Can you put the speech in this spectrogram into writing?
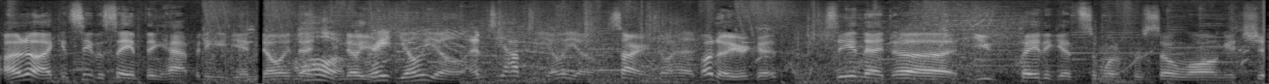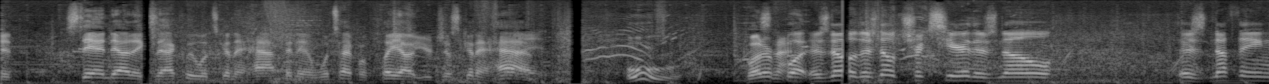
I don't know. I can see the same thing happening again, knowing that oh, you know you're great yo-yo. Empty hop to yo-yo. Sorry, go ahead. Oh no, you're good. Seeing that uh, you've played against someone for so long, it should stand out exactly what's going to happen and what type of playout you're just going to have. Ooh, It's butterfly. there's no there's no tricks here. There's no there's nothing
